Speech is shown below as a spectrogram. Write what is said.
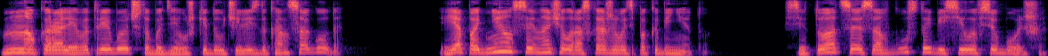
Но королева требует, чтобы девушки доучились до конца года. Я поднялся и начал расхаживать по кабинету. Ситуация с Августой бесила все больше.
